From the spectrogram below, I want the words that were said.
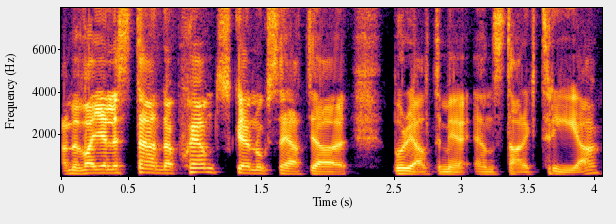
Ja, men vad gäller standup-skämt ska jag nog säga att jag börjar alltid med en stark trea.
